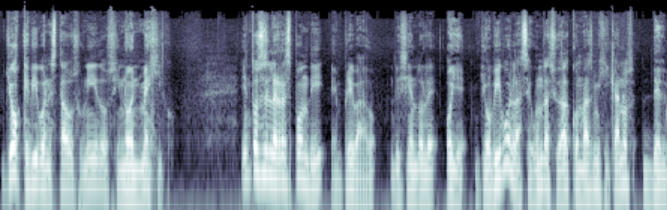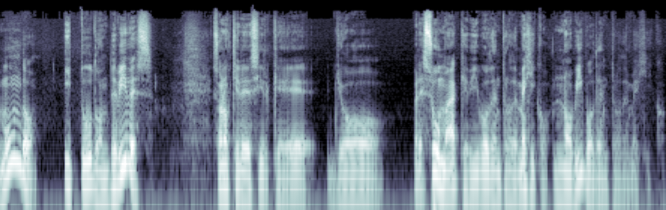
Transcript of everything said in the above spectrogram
yo que vivo en Estados Unidos y no en México. Y entonces le respondí en privado diciéndole, oye, yo vivo en la segunda ciudad con más mexicanos del mundo. ¿Y tú dónde vives? Eso no quiere decir que yo presuma que vivo dentro de México. No vivo dentro de México.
